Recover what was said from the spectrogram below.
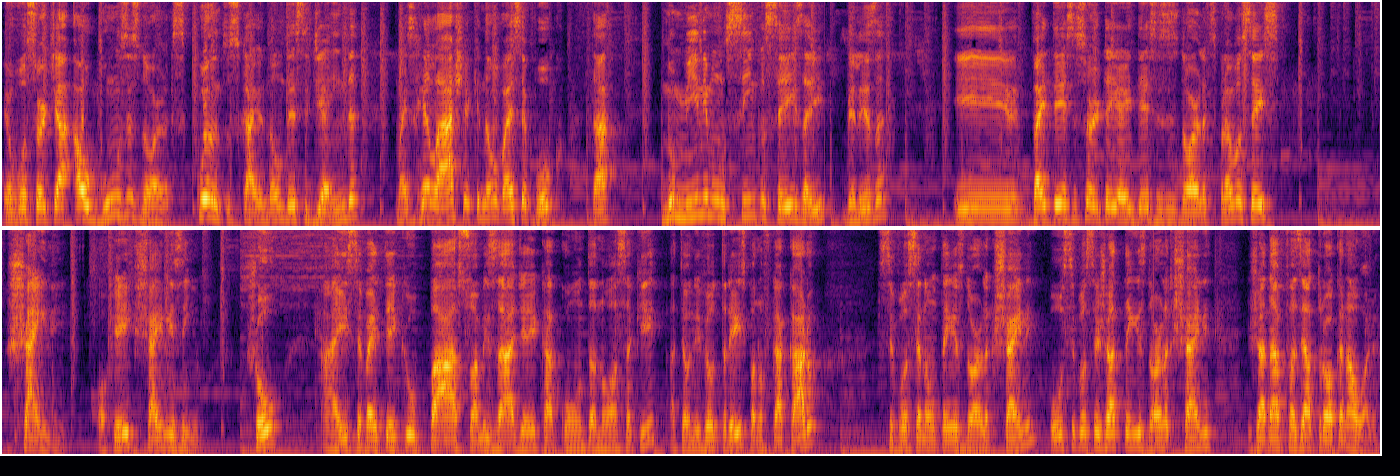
Eu vou sortear alguns Snorlax. Quantos, Caio? Não decidi ainda, mas relaxa que não vai ser pouco, tá? No mínimo uns 5, 6 aí, beleza? E vai ter esse sorteio aí desses Snorlax para vocês. Shiny, ok? Shinyzinho. Show? Aí você vai ter que upar a sua amizade aí com a conta nossa aqui, até o nível 3, para não ficar caro. Se você não tem Snorlax Shiny, ou se você já tem Snorlax Shiny, já dá pra fazer a troca na hora,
